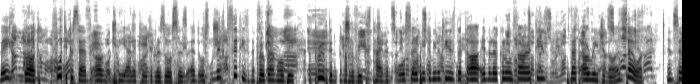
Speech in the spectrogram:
they got 40% of the allocated resources. And also mixed cities in the program will be approved in a couple of weeks time. And also the communities that are in the local authorities that are regional and so on. and so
